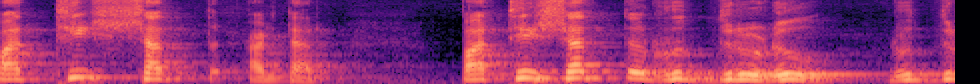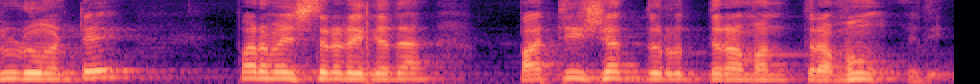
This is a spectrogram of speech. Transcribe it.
పథిషత్ అంటారు. పథిషత్ రుద్రుడు. రుద్రుడు అంటే పరమేశ్వరుడే కదా. పథిషత్ రుద్ర మంత్రము ఇది.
